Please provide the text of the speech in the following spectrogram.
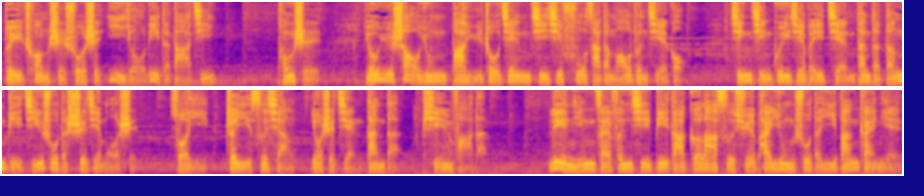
对创世说是亦有力的打击。同时，由于邵雍把宇宙间极其复杂的矛盾结构。仅仅归结为简单的等比级数的世界模式，所以这一思想又是简单的、贫乏的。列宁在分析毕达哥拉斯学派用数的一般概念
